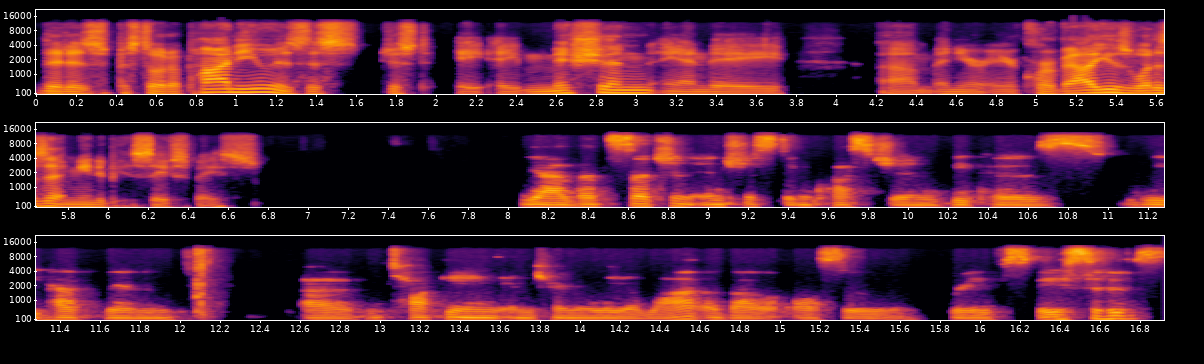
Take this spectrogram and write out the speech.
that is bestowed upon you? Is this just a, a mission and a um, and your and your core values? What does that mean to be a safe space? Yeah, that's such an interesting question because we have been uh, talking internally a lot about also brave spaces.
